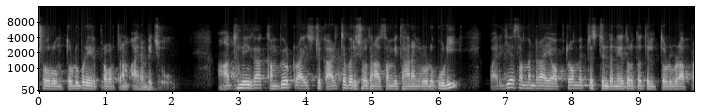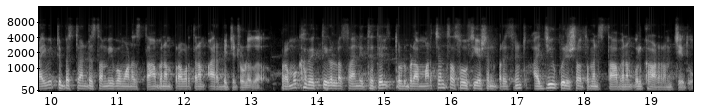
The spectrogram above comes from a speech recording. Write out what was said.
ഷോറൂം തൊടുപുഴയിൽ പ്രവർത്തനം ആരംഭിച്ചു. ആധുനിക കമ്പ്യൂട്ടറൈസ്ഡ് കാഴ്ച പരിശോധനാ സംവിധാനങ്ങളോടുകൂടി പരിചയസമ്പന്നരായ ഒപ്റ്റോമെട്രിസ്റ്റിന്റെ നേതൃത്വത്തിൽ തൊടുപുഴ പ്രൈവറ്റ് ബസ് സ്റ്റാൻഡ് സമീപമാണ് സ്ഥാപനം പ്രവർത്തനം ആരംഭിച്ചിട്ടുള്ളത്. പ്രമുഖ വ്യക്തികളുടെ സാന്നിധ്യത്തിൽ Thodupuzha merchants association president Ajeev Purushothaman സ്ഥാപനം ഉദ്ഘാടനം ചെയ്തു.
